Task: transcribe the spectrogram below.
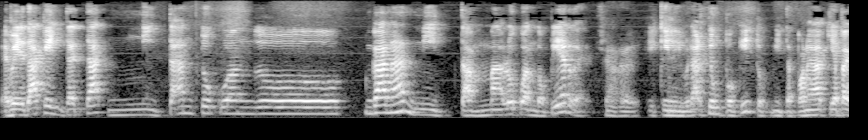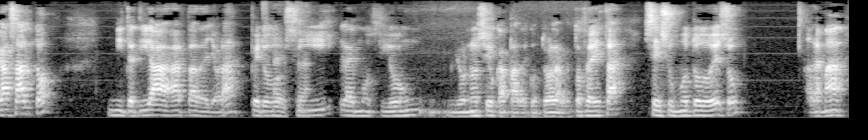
es verdad que intenta ni tanto cuando ganas, ni tan malo cuando pierdes. O sea, equilibrarte un poquito. Ni te pones aquí a pegar saltos, ni te tiras harta de llorar. Pero sí, la emoción, yo no he sido capaz de controlar. Entonces, esta se sumó todo eso. Además,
